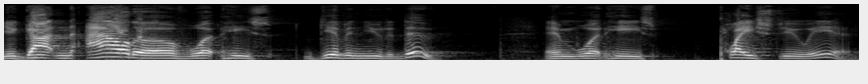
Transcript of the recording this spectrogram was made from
You've gotten out of what He's given you to do and what He's placed you in.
